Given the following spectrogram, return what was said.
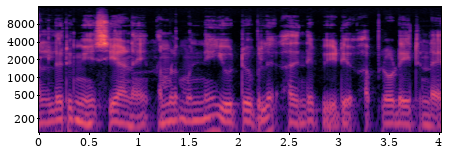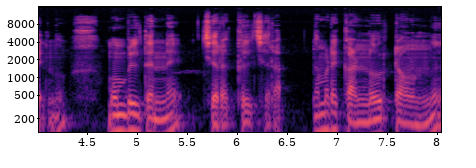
നല്ലൊരു മ്യൂസിയമാണ് നമ്മൾ മുന്നേ യൂട്യൂബിൽ അതിന്റെ വീഡിയോ അപ്ലോഡ് ചെയ്തിട്ടുണ്ടായിരുന്നു. മുമ്പിൽ തന്നെ ചിറക്കൽ ചിറ. നമ്മുടെ കണ്ണൂർ ടൗണിൽ നിന്ന്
